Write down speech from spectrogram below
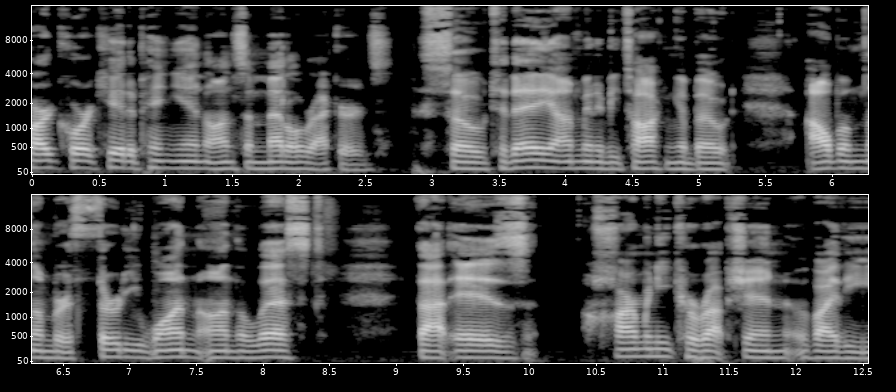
hardcore kid opinion on some metal records. So today I'm going to be talking about album number 31 on the list. That is Harmony Corruption by the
